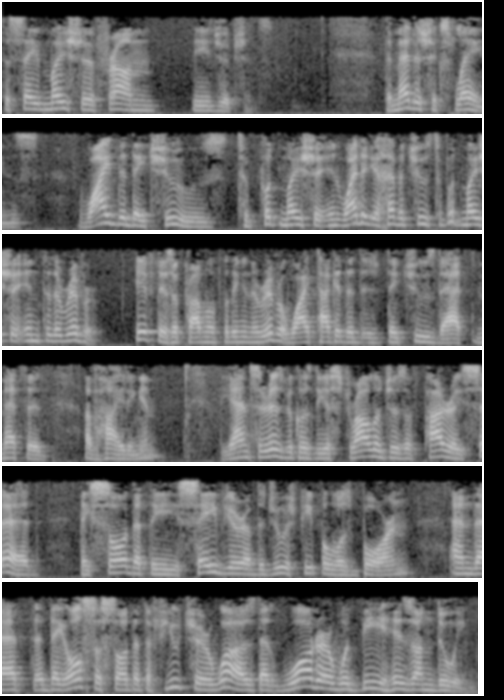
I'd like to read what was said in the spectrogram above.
to save Moshe from the Egyptians. The Medrash explains why did they choose to put Moshe in? Why did Yocheved choose to put Moshe into the river? If there's a problem of putting in the river, why did they choose that method of hiding him? The answer is because the astrologers of Pare said they saw that the savior of the Jewish people was born, and that they also saw that the future was that water would be his undoing.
